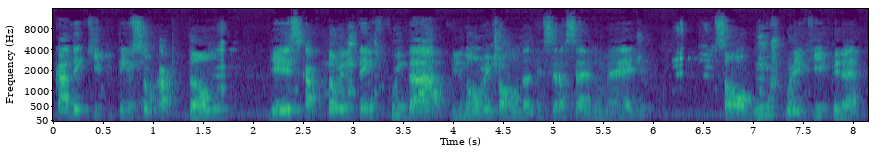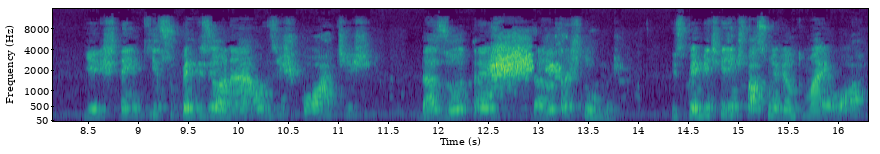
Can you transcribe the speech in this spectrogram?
Cada equipe tem o seu capitão. E esse capitão ele tem que cuidar. Ele normalmente é um aluno da terceira série do médio. São alguns por equipe, né? E eles têm que supervisionar os esportes das outras, das outras turmas. Isso permite que a gente faça um evento maior,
